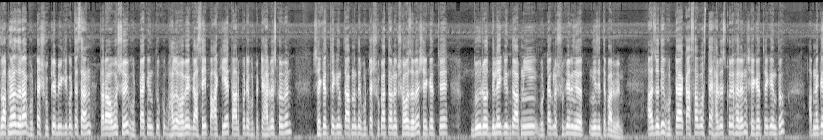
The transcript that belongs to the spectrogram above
তো আপনারা যারা ভুট্টা শুকিয়ে বিক্রি করতে চান, তারা অবশ্যই ভুট্টা কিন্তু খুব ভালোভাবে গাছেই পাকিয়ে তারপরে ভুট্টাটি হারভেস্ট করবেন। সেক্ষেত্রে কিন্তু আপনাদের ভুট্টা শুকাতে অনেক সহজ হবে। সেক্ষেত্রে দুই রোদ দিলেই কিন্তু আপনি ভুট্টাগুলো শুকিয়ে নিয়ে যেতে পারবেন। আর যদি ভুট্টা কাঁচা অবস্থায় হারভেস্ট করে ফেলেন, সেক্ষেত্রে কিন্তু আপনাকে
